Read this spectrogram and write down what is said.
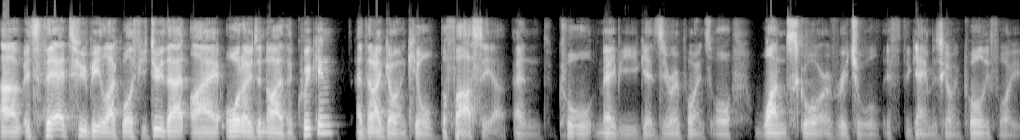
Um, it's there to be like, well, if you do that, I auto deny the quicken, and then I go and kill the Farseer. And cool, maybe you get zero points or one score of ritual if the game is going poorly for you.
